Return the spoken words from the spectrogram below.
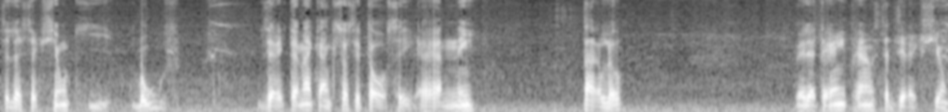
C'est la section qui bouge. Directement, quand ça s'est tassé, ramené par là, mais le train prend cette direction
